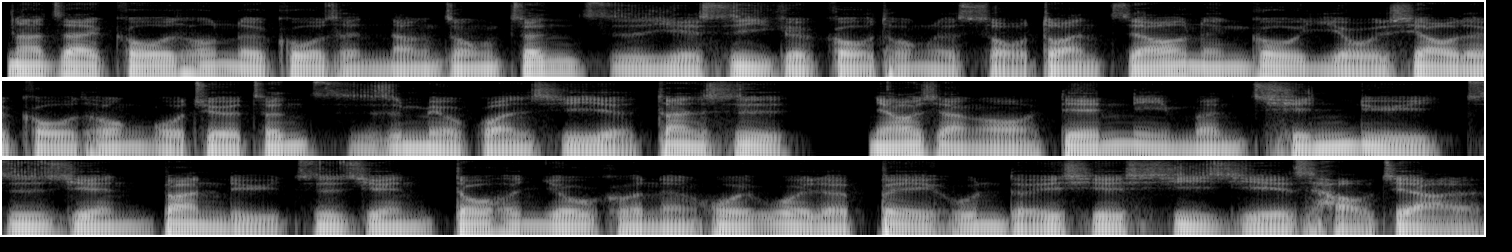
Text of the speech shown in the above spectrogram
那在沟通的过程当中，争执也是一个沟通的手段。只要能够有效的沟通，我觉得争执是没有关系的。但是。你要想哦，连你们情侣之间、伴侣之间都很有可能会为了备婚的一些细节吵架了。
